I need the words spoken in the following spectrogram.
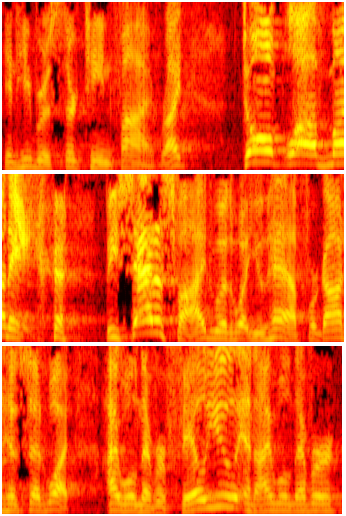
in Hebrews 13 5, right? Don't love money. Be satisfied with what you have, for God has said what? I will never fail you and I will never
